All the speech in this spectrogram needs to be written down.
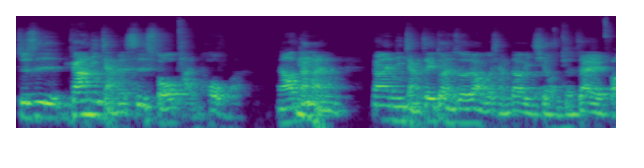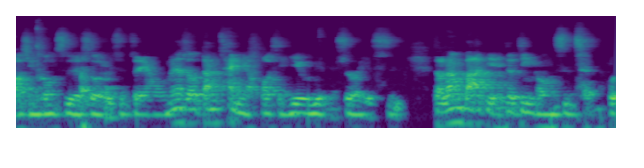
就是刚刚你讲的是收盘后嘛，然后当然、当然你讲这一段的时候，让我想到以前我们在保险公司的时候也是这样，我们那时候当菜鸟保险业务员的时候也是，早上八点就进公司晨会，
